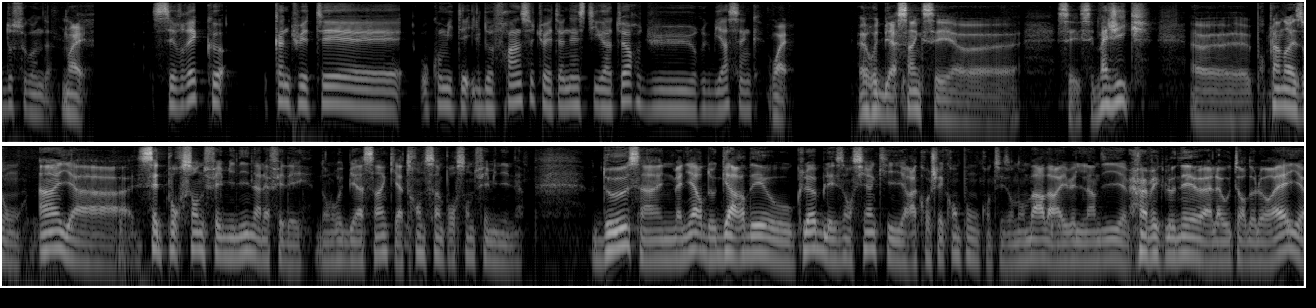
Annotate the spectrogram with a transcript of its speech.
deux secondes. Ouais. C'est vrai que quand tu étais au comité Île-de-France, tu as été un instigateur du rugby à 5. Ouais. Le rugby à 5, euh, c'est magique. Euh, pour plein de raisons. Un, il y a 7% de féminines à la Fédé. Dans le rugby à 5, il y a 35% de féminines. Deux, c'est une manière de garder au club les anciens qui raccrochent les crampons. Quand ils en ont marre d'arriver le lundi avec le nez à la hauteur de l'oreille,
